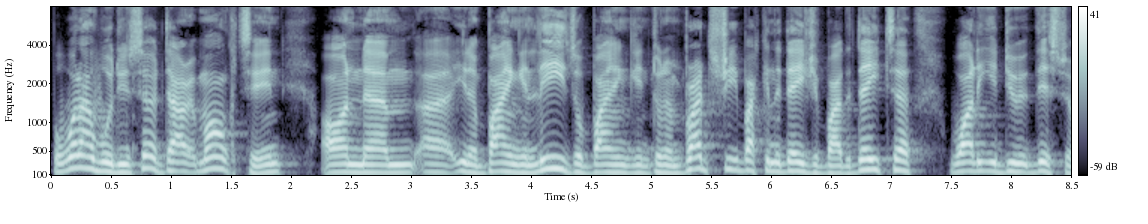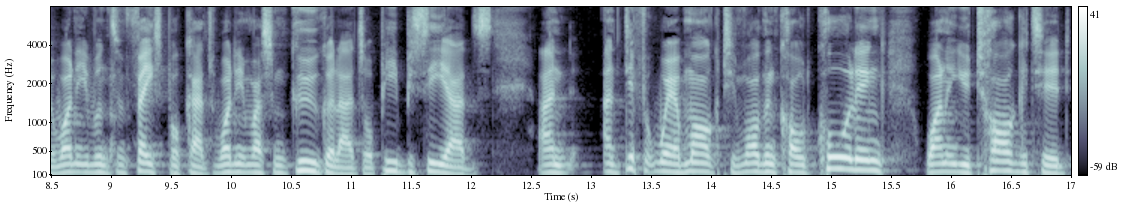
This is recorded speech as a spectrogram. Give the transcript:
But what I would do instead of direct marketing on, um, uh, you know, buying in leads or buying in Dun and Bradstreet back in the days, you buy the data. Why don't you do it this way? Why don't you run some Facebook ads? Why don't you run some Google ads or PPC ads? And a different way of marketing rather than cold calling. Why don't you targeted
